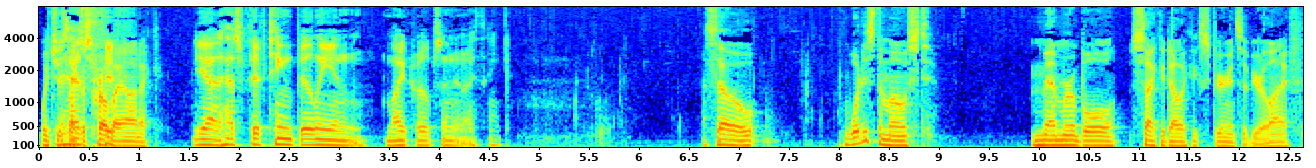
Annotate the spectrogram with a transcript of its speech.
which It is like a probiotic. Yeah, it has 15 billion microbes in it, I think. So, what is the most memorable psychedelic experience of your life?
